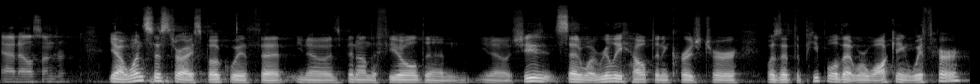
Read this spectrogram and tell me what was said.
add alessandro? Yeah one sister i spoke with that you know has been on the field and you know she said what really helped and encouraged her was that the people that were walking with her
